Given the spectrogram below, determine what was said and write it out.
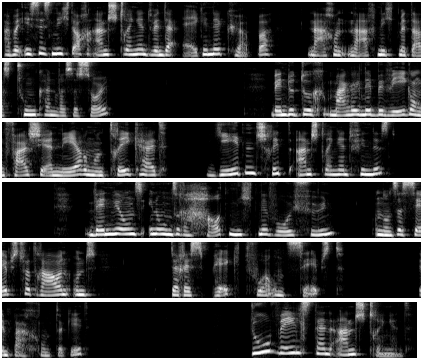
Aber ist es nicht auch anstrengend, wenn der eigene Körper nach und nach nicht mehr das tun kann, was er soll? wenn du durch mangelnde Bewegung, falsche Ernährung und Trägheit jeden Schritt anstrengend findest? Wenn wir uns in unserer Haut nicht mehr wohlfühlen und unser Selbstvertrauen und der Respekt vor uns selbst den Bach runtergeht? Du wählst dein anstrengend.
